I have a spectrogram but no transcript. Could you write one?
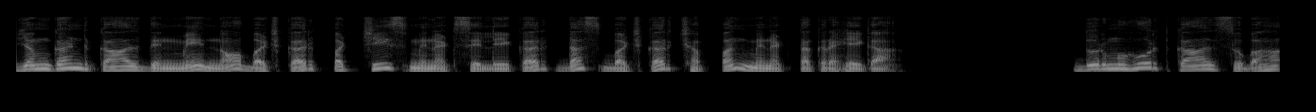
यमगंड काल दिन में नौ बजकर पच्चीस मिनट से लेकर दस बजकर छप्पन मिनट तक रहेगा। दुर्मुहूर्त काल सुबह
